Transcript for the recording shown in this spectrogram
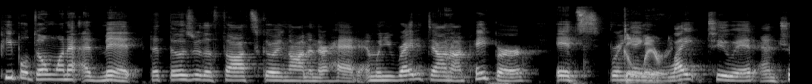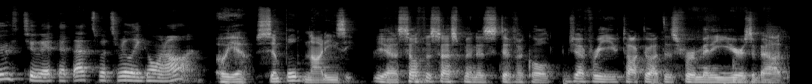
People don't want to admit that those are the thoughts going on in their head. And when you write it down on paper, it's bringing Glaring. light to it and truth to it that that's what's really going on. Oh, yeah. Simple, not easy. Yeah, self assessment is difficult. Jeffrey, you talked about this for many years about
